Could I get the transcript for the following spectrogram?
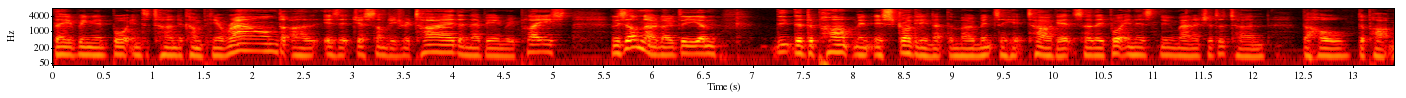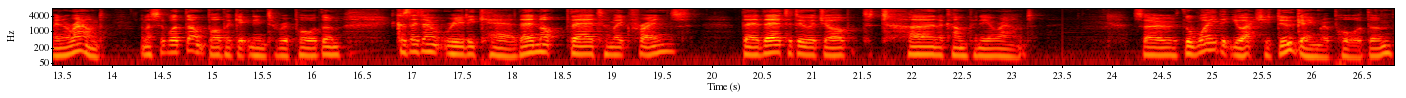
they've been brought in to turn the company around? Uh, is it just somebody's retired and they're being replaced? And they said, oh no, no, the, um, the, the department is struggling at the moment to hit target, so they brought in this new manager to turn the whole department around. And I said, well, don't bother getting in to report them because they don't really care. They're not there to make friends. They're there to do a job to turn a company around. So the way that you actually do gain rapport with them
